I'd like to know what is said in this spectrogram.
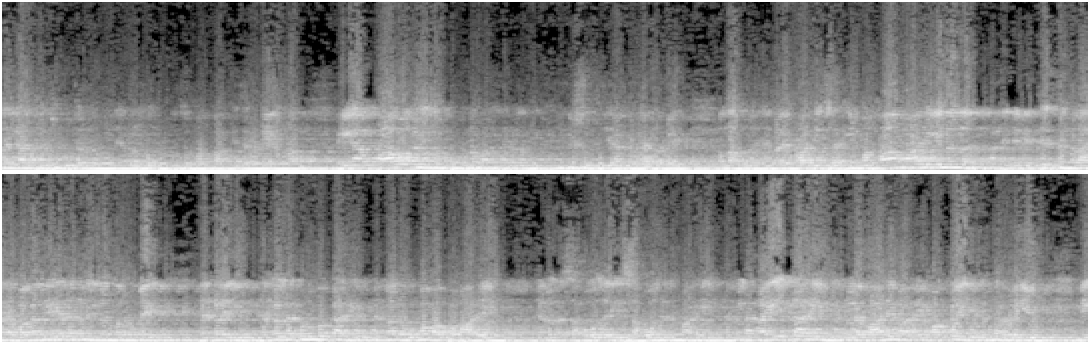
എല്ലാ ബുദ്ധിമുട്ടുകളും എല്ലാ പാവങ്ങളിൽ ഈ മഹാമാരിയിൽ നിന്ന് അതിന്റെ വ്യത്യസ്തങ്ങളായ വകഭേദങ്ങളിൽ ഞങ്ങളെയും ഞങ്ങളുടെ കുടുംബക്കാരെയും ഞങ്ങളുടെ ഉമ്മവപ്പമാരെയും ഞങ്ങളുടെ സഹോദരി സഹോദരന്മാരെയും ഞങ്ങളുടെ അയൽക്കാരെയും ഞങ്ങളുടെ ഭാര്യമാരെയും മക്കളെയും എല്ലാവരെയും നീ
